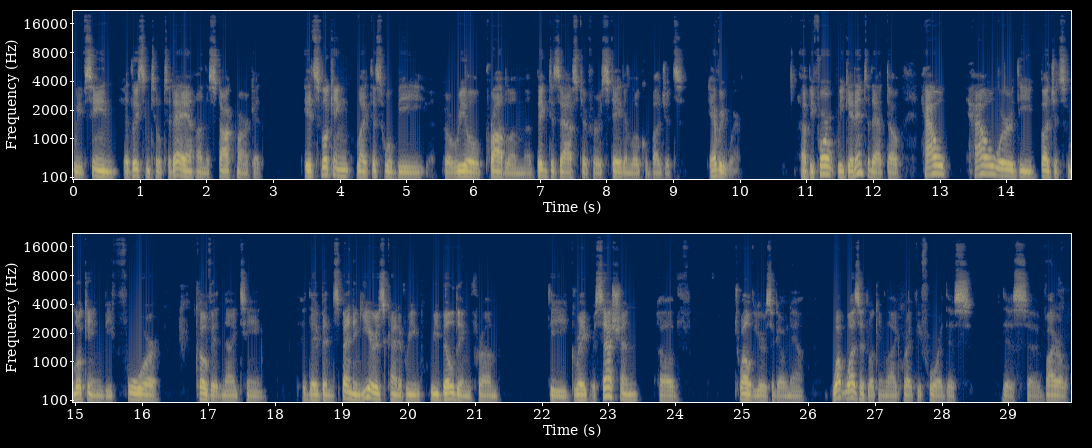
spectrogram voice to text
we've seen, at least until today, on the stock market, it's looking like this will be a real problem, a big disaster for state and local budgets everywhere. Uh, before we get into that, though, how how were the budgets looking before COVID nineteen? They've been spending years kind of re- rebuilding from the Great Recession of 12 years ago now. What was it looking like right before this this uh, viral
